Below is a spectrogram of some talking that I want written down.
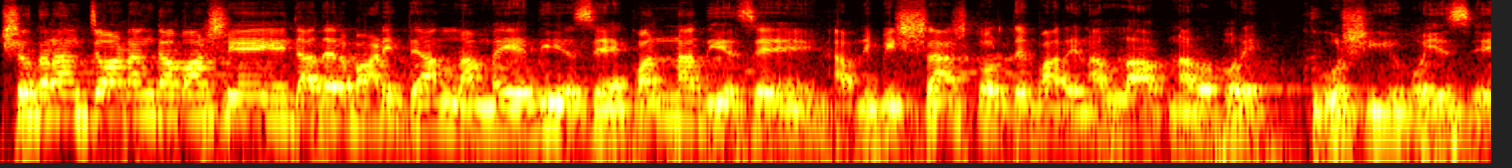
সুতরাং চুয়াডাঙ্গাবাসী যাদের বাড়িতে আল্লাহ মেয়ে দিয়েছে, কন্যা দিয়েছে, আপনি বিশ্বাস করতে পারেন আল্লাহ আপনার উপরে খুশি হয়েছে।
